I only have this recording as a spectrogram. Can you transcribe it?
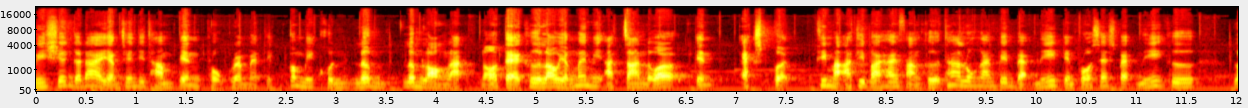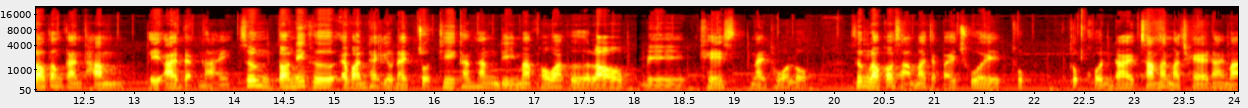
vision ก็ได้ อย่างเช่นที่ทำเป็น programmatic ก็มีคนเริ่มเริ่มลองละเนาะแต่คือเรายังไม่มีอาจารย์หรือว่าเป็น expert ที่มาอธิบายให้ฟังคือ ถ้าโรงงานเป็นแบบนี้เป็น process แบบนี้คือเราต้องการทำ AI แบบไหน ซึ่งตอนนี้คือ a d v a n t e c h อยู่ในจุดที่ค่อนข้างดีมาก เพราะว่าคือเรามีเคสในทั่วโลก ซึ่งเราก็สามารถจะไปช่วยทุกทุกคนได้ สามารถมาแชร์ได้มา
